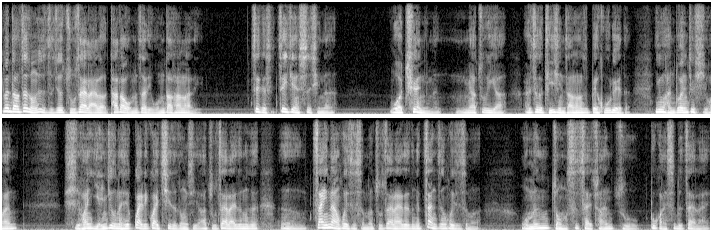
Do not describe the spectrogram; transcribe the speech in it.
论到这种日子，就是主再来了，他到我们这里，我们到他那里。这个是这件事情呢，我劝你们，你们要注意啊。而这个提醒常常是被忽略的，因为很多人就喜欢喜欢研究那些怪里怪气的东西啊，主再来的那个嗯灾难会是什么？主再来的那个战争会是什么？我们总是在传主，不管是不是再来，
